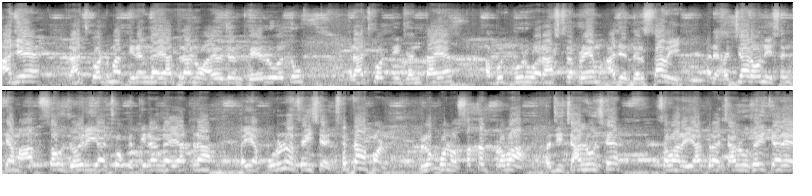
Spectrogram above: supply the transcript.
આજે રાજકોટમાં તિરંગા યાત્રાનું આયોજન થયેલું હતું. રાજકોટની જનતાએ અભૂતપૂર્વ રાષ્ટ્રપ્રેમ આજે દર્શાવી અને હજારોની સંખ્યામાં આપ સૌ જોઈ રહ્યા છો કે તિરંગા યાત્રા અહીંયા પૂર્ણ થઈ છે. છતાં પણ લોકોનો સતત પ્રવાહ હજી ચાલુ છે. સવારે યાત્રા ચાલુ થઈ ત્યારે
